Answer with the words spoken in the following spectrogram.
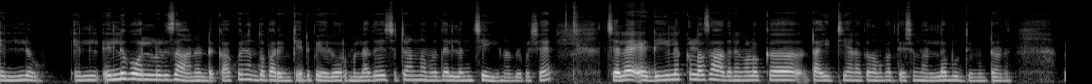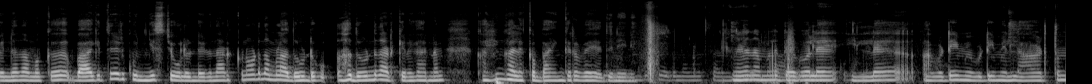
എല്ലോ എല്ല് എല്ല് പോലുള്ള ഒരു സാധനം ഉണ്ട് കാക്കുവിന് എന്തോ പറയും. എനിക്ക് അതിന്റെ പേര് ഓർമ്മയില്ല. അത് വെച്ചിട്ടാണ് നമ്മളിതെല്ലാം ചെയ്യുന്നത്. പക്ഷേ ചില എടിയിലൊക്കെ ഉള്ള സാധനങ്ങളൊക്കെ ടൈറ്റ് ചെയ്യാനൊക്കെ നമുക്ക് അത്യാവശ്യം നല്ല ബുദ്ധിമുട്ടാണ്. പിന്നെ നമുക്ക് ഭാഗ്യത്തിന് ഒരു കുഞ്ഞ് സ്റ്റൂൾ ഉണ്ടായിരുന്നു. നടക്കണോട് നമ്മൾ അതുകൊണ്ട് അതുകൊണ്ട് നടക്കണം. കാരണം കയ്യും കാലൊക്കെ ഭയങ്കര വേദനയിനി അങ്ങനെ നമ്മൾ ഇതേപോലെ ഇല്ല അവിടെയും ഇവിടെയും എല്ലായിടത്തും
